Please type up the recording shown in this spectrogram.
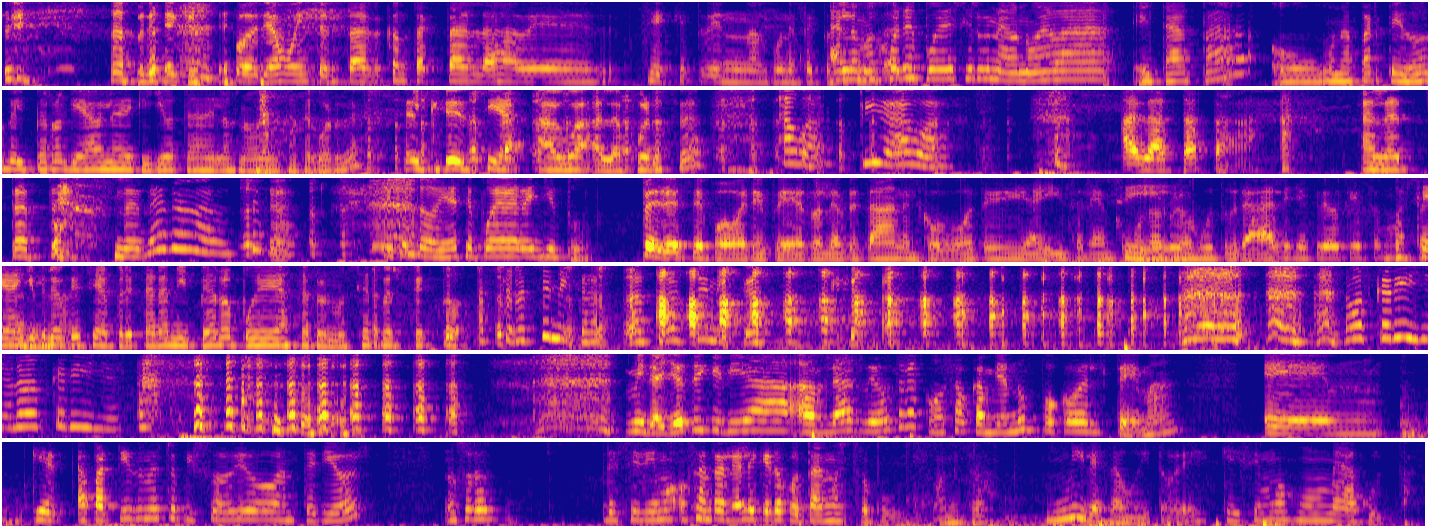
Podríamos intentar contactarlas a ver si es que tuvieron algún efecto. A lo mejor puede ser una nueva etapa o una parte 2 del perro que habla de Quillota de los 90, ¿te acuerdas? El que decía agua a la fuerza. Agua, tira agua. A la tata. A la tata. Eso todavía se puede ver en YouTube. Pero ese pobre perro le apretaban el cogote y ahí salían como unos ruidos guturales. Yo creo que eso es más O sea, yo creo que si apretara a mi perro puede hasta pronunciar perfecto AstraZeneca, AstraZeneca. la mascarilla, la mascarilla. Mira, yo te quería hablar de otra cosa, cambiando un poco el tema, em, que a partir de nuestro episodio anterior, nosotros decidimos, o sea, en realidad le quiero contar a nuestro público, a nuestros miles de auditores, que hicimos un mea culpa.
